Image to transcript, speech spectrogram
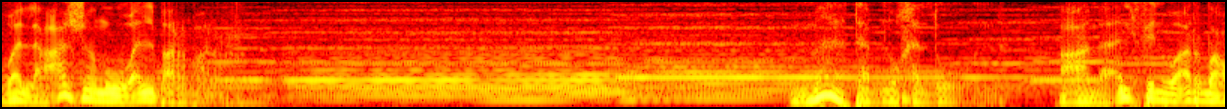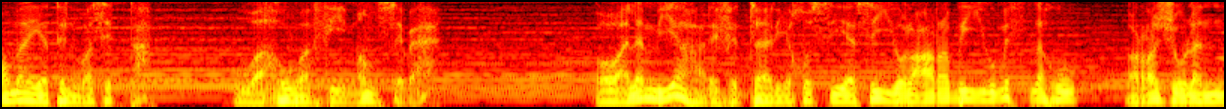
والعجم والبربر. مات ابن خلدون عام 1406 وهو في منصبه. ولم يعرف التاريخ السياسي العربي مثله رجلا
